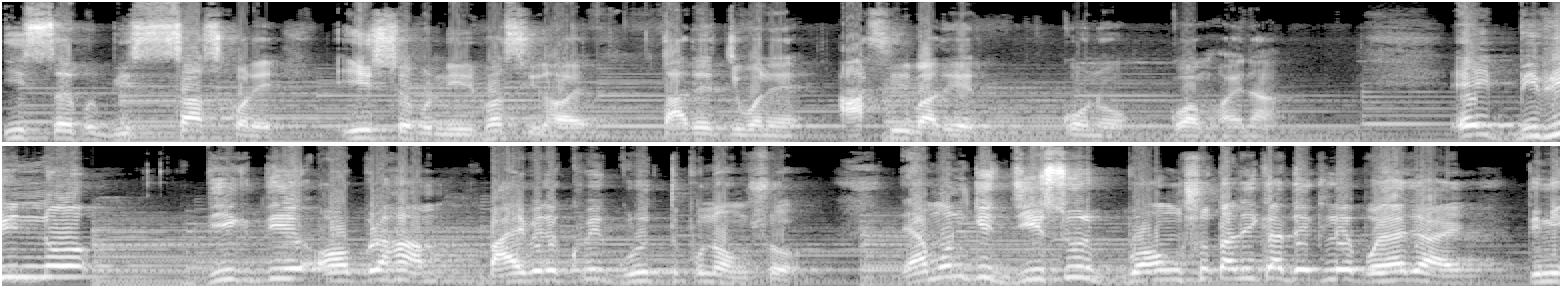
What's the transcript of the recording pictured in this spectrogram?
ঈশ্বরের উপর বিশ্বাস করে, ঈশ্বরের উপর নির্ভরশীল হয়, তাদের জীবনে আশীর্বাদের কোনো কম হয় না। এই বিভিন্ন দিক দিয়ে অব্রাহাম বাইবেলের খুবই গুরুত্বপূর্ণ অংশ। এমনকি যিশুর বংশ তালিকা দেখলে বোঝা যায়, তিনি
